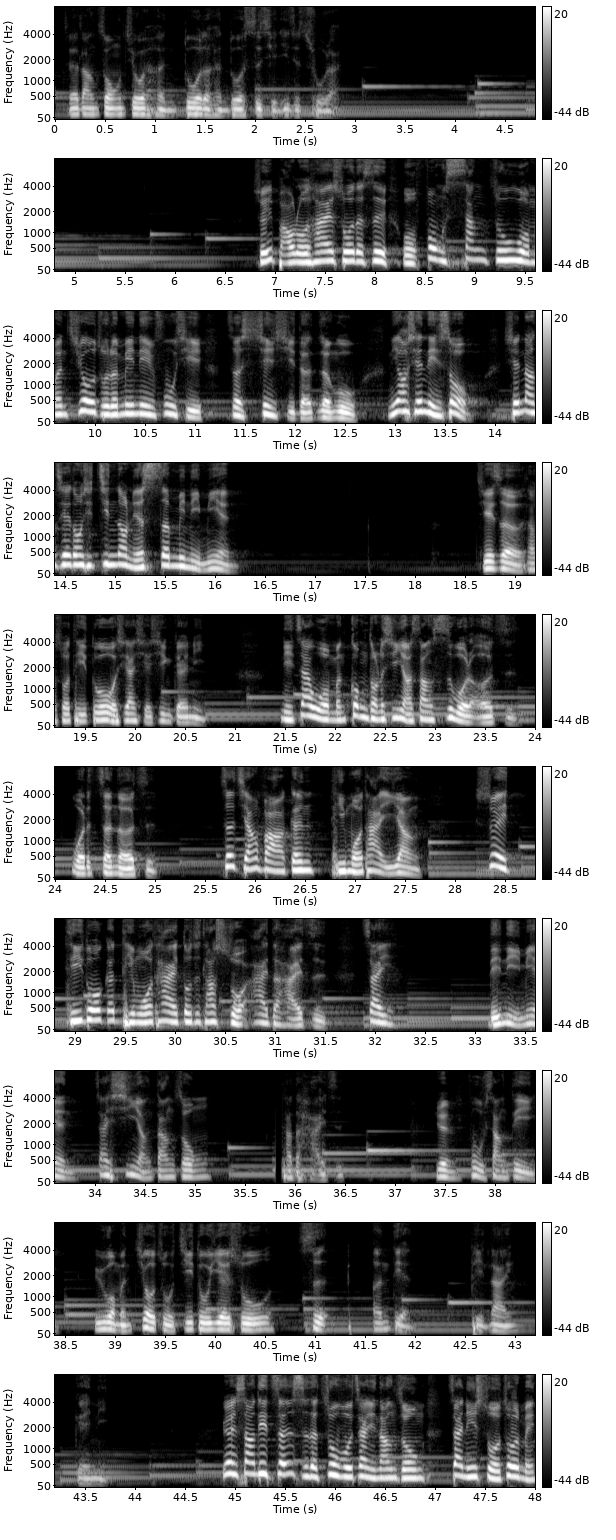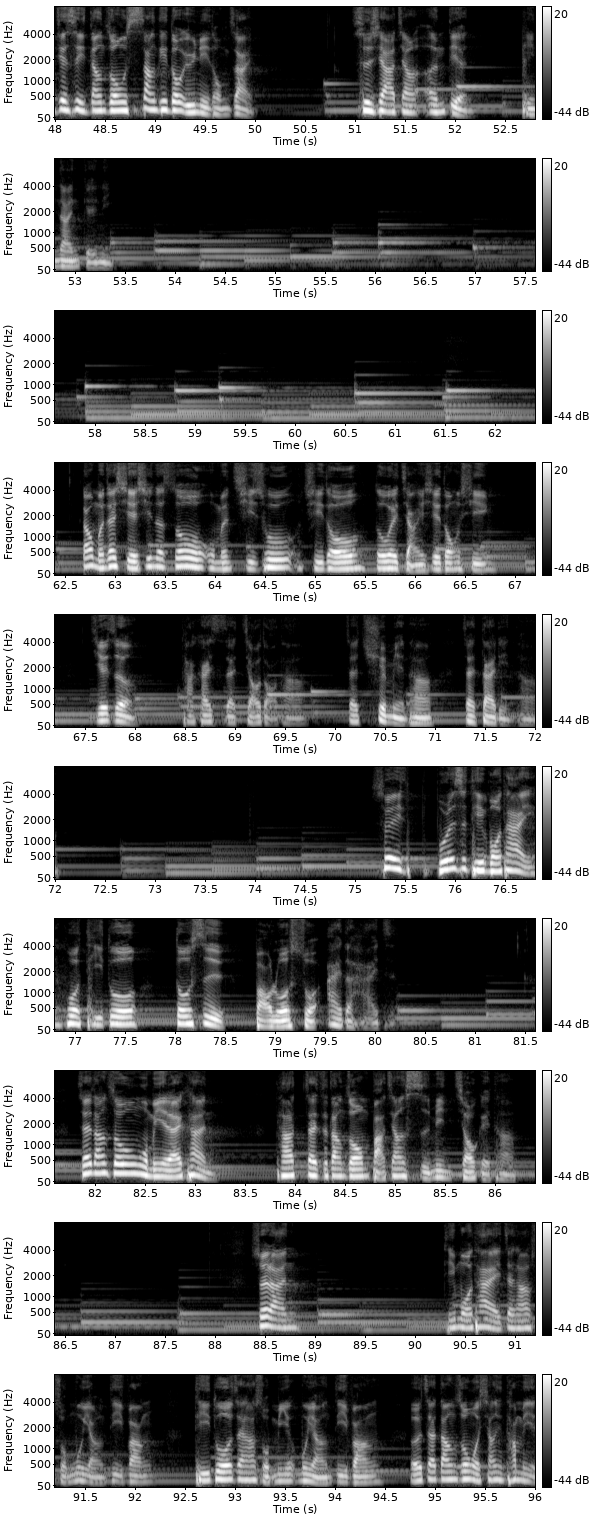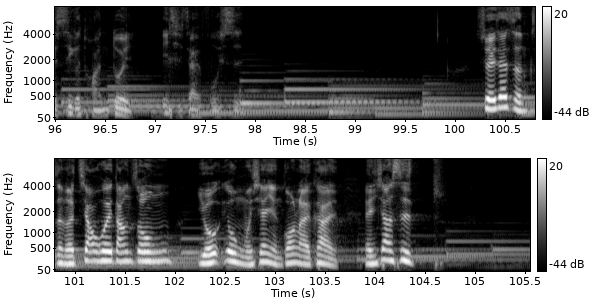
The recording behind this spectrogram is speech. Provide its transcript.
在当中就会很多的很多事情一直出来。所以保罗他还说的是：“我奉上主我们救主的命令，负起这信息的任务。你要先领受，先让这些东西进到你的生命里面。接着他说：‘提多，我现在写信给你，你在我们共同的信仰上是我的儿子，我的真儿子。’”这讲法跟提摩太一样，所以提多跟提摩太都是他所爱的孩子，在灵里面，在信仰当中，他的孩子。愿父上帝与我们救主基督耶稣赐恩典平安给你。愿上帝真实的祝福在你当中，在你所做的每件事情当中，上帝都与你同在，赐下这样恩典平安给你。当我们在写信的时候，我们起初起头都会讲一些东西，接着他开始在教导他，在劝勉他，在带领他。所以不论是提摩太或提多，都是保罗所爱的孩子。在当中，我们也来看他在这当中把这样使命交给他。虽然提摩太在他所牧养的地方。提多在他所牧牧养的地方，而在当中，我相信他们也是一个团队，一起在服侍。所以在整整个教会当中，由用我们现在眼光来看，很像是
